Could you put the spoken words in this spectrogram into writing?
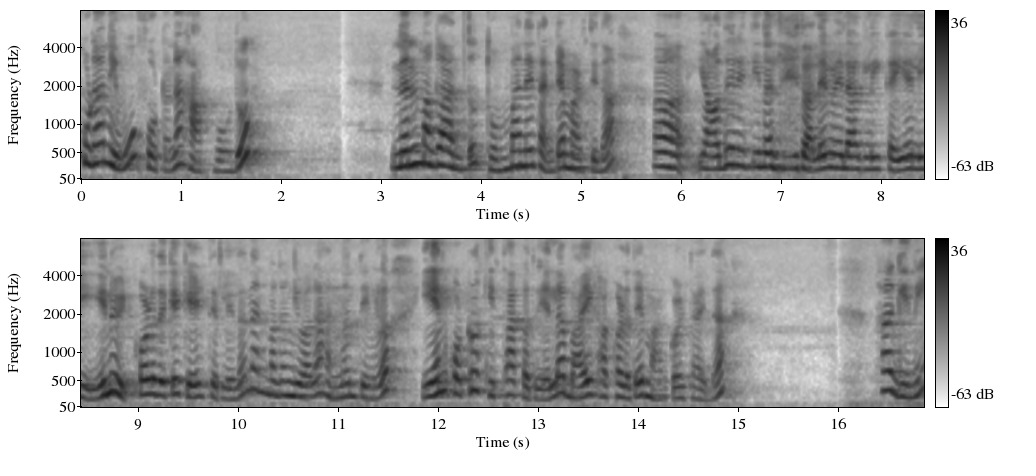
ಕೂಡ ನೀವು ಫೋಟೋನ ಹಾಕ್ಬೋದು. ನನ್ನ ಮಗ ಅಂತೂ ತುಂಬಾ ತಂಟೆ ಮಾಡ್ತಿದ್ದ. ಯಾವುದೇ ರೀತಿಯಲ್ಲಿ ತಲೆ ಮೇಲಾಗಲಿ, ಕೈಯಲ್ಲಿ ಏನೂ ಇಟ್ಕೊಳ್ಳೋದಕ್ಕೆ ಕೇಳ್ತಿರ್ಲಿಲ್ಲ. ನನ್ನ ಮಗಂಗೆ ಇವಾಗ ಹನ್ನೊಂದು ತಿಂಗಳು. ಏನು ಕೊಟ್ಟರು ಕಿತ್ತಾಕೋದು, ಎಲ್ಲ ಬಾಯಿಗೆ ಹಾಕ್ಕೊಳ್ಳೋದೇ ಮಾಡ್ಕೊಳ್ತಾ ಇದ್ದ. ಹಾಗೆಯೇ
